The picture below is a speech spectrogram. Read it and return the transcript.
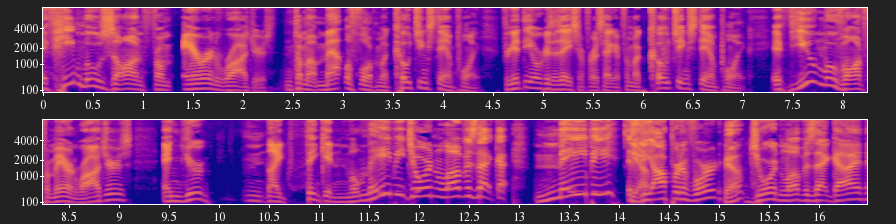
if he moves on from Aaron Rodgers, I'm talking about Matt LaFleur from a coaching standpoint, forget the organization for a second, from a coaching standpoint, if you move on from Aaron Rodgers and you're mm, like thinking, well, maybe Jordan Love is that guy, maybe is Yep. the operative word. Yep. Jordan Love is that guy.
